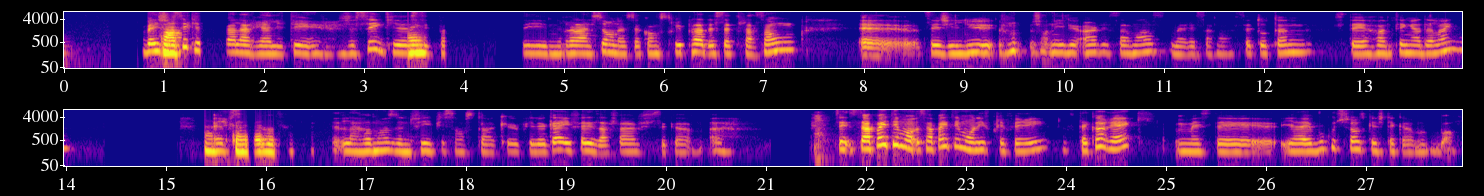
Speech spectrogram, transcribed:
ben, je sais que c'est pas la réalité. Je sais que c'est pas. Une relation ne se construit pas de cette façon. Euh, j'ai lu, j'en ai lu un récemment, ben, récemment, cet automne, c'était Hunting Adeline. Ah, je connais pas du tout. La romance d'une fille puis son stalker. Puis le gars, il fait des affaires, c'est comme. Ah. ça n'a pas, été mon, pas été mon livre préféré. C'était correct, mais c'était il y avait beaucoup de choses que j'étais comme, bon,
